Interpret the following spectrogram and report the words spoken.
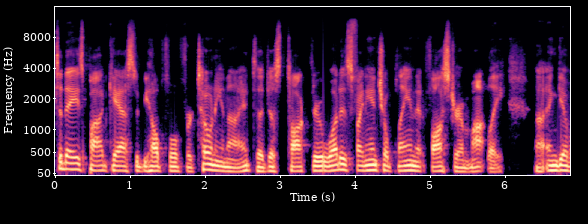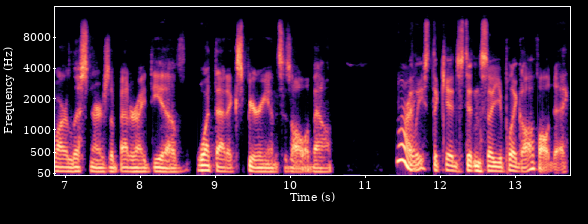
today's podcast, it'd be helpful for Tony and I to just talk through what is financial planning at Foster and Motley uh, and give our listeners a better idea of what that experience is all about. All right. At least the kids didn't say you play golf all day.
